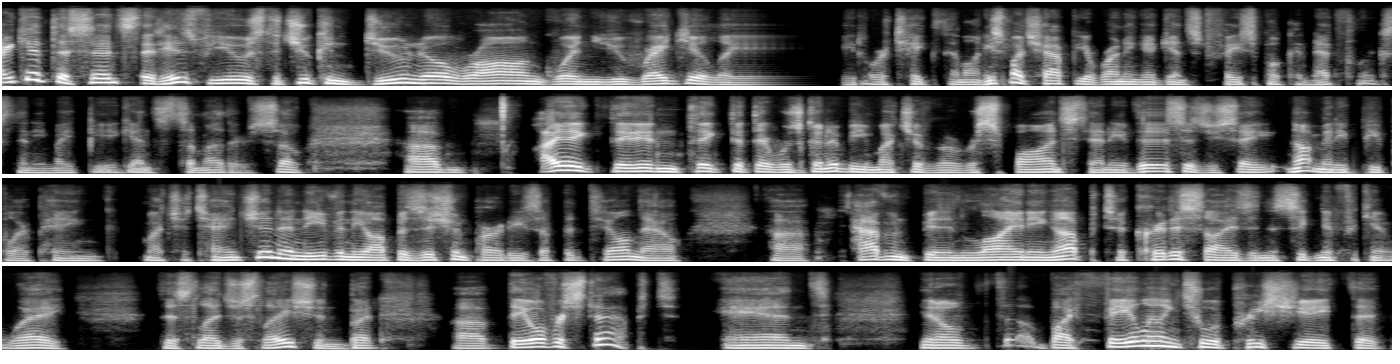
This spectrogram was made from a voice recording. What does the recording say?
I get the sense that his view is that you can do no wrong when you regulate or take them on. He's much happier running against Facebook and Netflix than he might be against some others. So um, I think they didn't think that there was going to be much of a response to any of this. As you say, not many people are paying much attention. And even the opposition parties up until now uh, haven't been lining up to criticize in a significant way this legislation, but uh, they overstepped. And, you know, by failing to appreciate that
